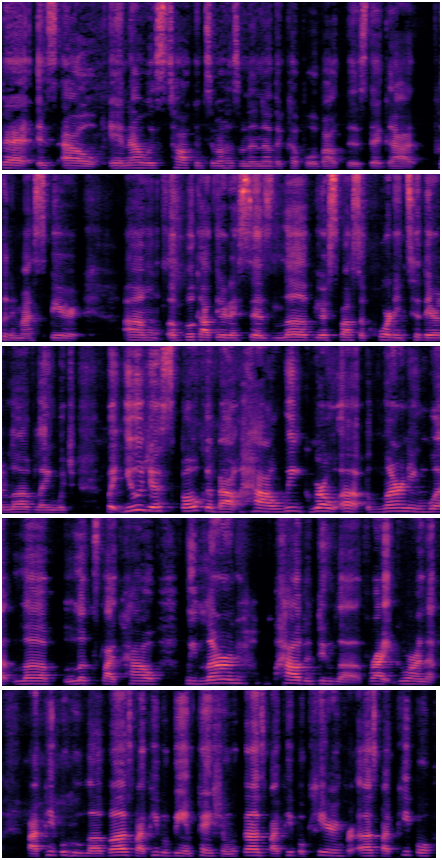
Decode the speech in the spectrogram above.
that is out, and I was talking to my husband and another couple about this that God put in my spirit. Um, a book out there that says love your spouse according to their love language. But you just spoke about how we grow up learning what love looks like, how we learn how to do love, right? Growing up by people who love us, by people being patient with us, by people caring for us, by people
